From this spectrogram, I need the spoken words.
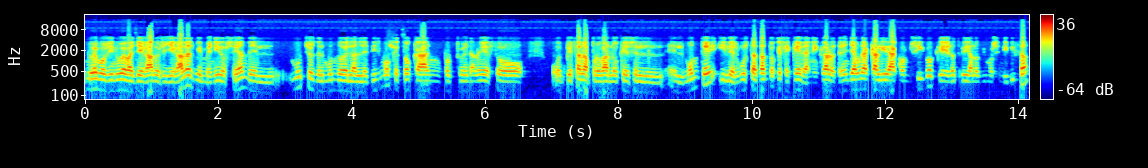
nuevos y nuevas llegados y llegadas, bienvenidos sean, del muchos del mundo del atletismo que tocan por primera vez o, o empiezan a probar lo que es el, el monte y les gusta tanto que se quedan. Y claro, tienen ya una calidad consigo que el otro día lo vimos en Ibiza,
